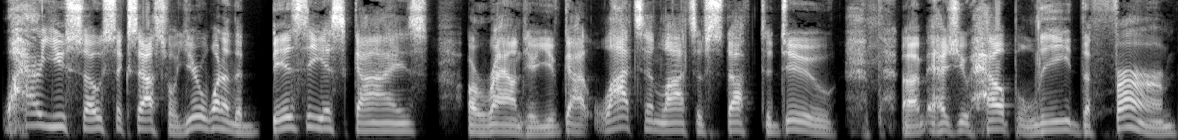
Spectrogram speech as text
why are you so successful? You're one of the busiest guys around here. You've got lots and lots of stuff to do um, as you help lead the firm,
